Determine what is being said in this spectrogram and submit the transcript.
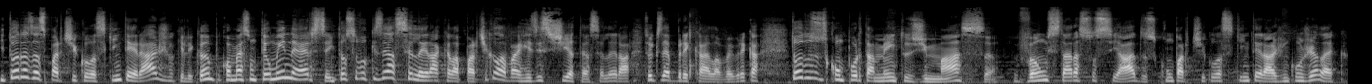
E todas as partículas que interagem com aquele campo começam a ter uma inércia. Então, se eu quiser acelerar aquela partícula, ela vai resistir até acelerar. Se eu quiser brecar, ela vai brecar. Todos os comportamentos de massa vão estar associados com partículas que interagem com geleca.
